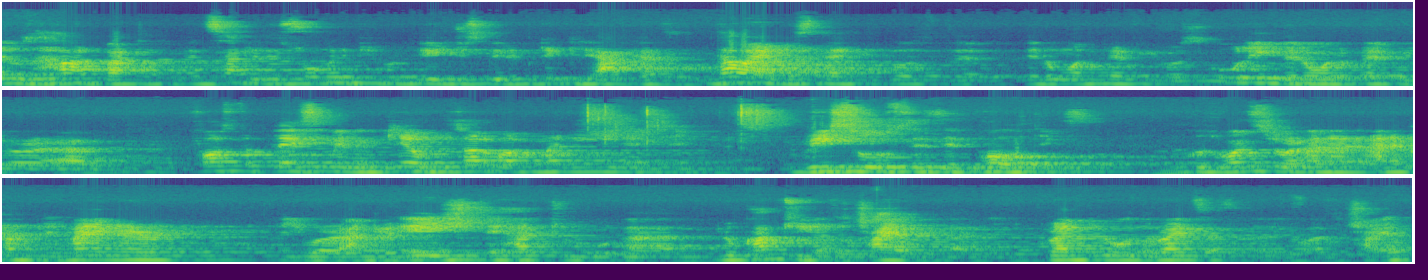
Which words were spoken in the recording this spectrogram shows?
it was a hard battle. And sadly, there's so many people with ages, particularly Afghans. Now I understand because they, they don't want to pay for your schooling, they don't want to pay for your um, foster placement and care. It's all about money and, and resources and politics. Because once you are an an unaccompanied minor, uh, you are underage, they had to um, look up to you as a child and grant you all the rights as, uh, you know, as a child.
